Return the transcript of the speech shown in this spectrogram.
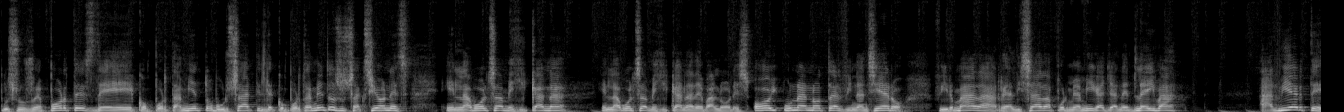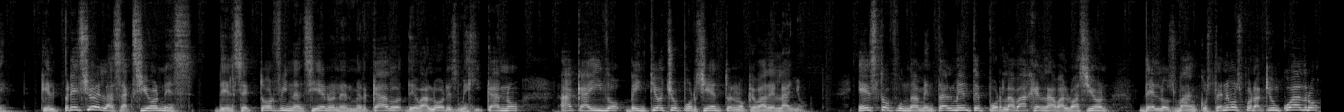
pues, sus reportes de comportamiento bursátil, de comportamiento de sus acciones en la bolsa mexicana en la Bolsa Mexicana de Valores. Hoy una nota del financiero firmada, realizada por mi amiga Janet Leiva, advierte que el precio de las acciones del sector financiero en el mercado de valores mexicano ha caído 28% en lo que va del año. Esto fundamentalmente por la baja en la evaluación de los bancos. Tenemos por aquí un cuadro,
